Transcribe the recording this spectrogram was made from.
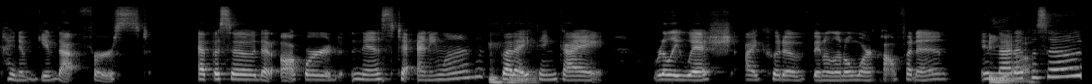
kind of give that first episode that awkwardness to anyone, but I Mhm. think I really wish I could have been a little more confident in that Yeah. episode.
